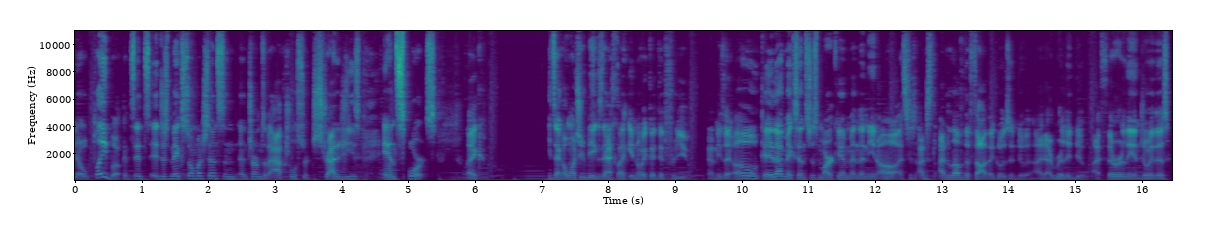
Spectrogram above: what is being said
you know playbook. It's it's it just makes so much sense in, in terms of actual strategies and sports. Like he's like, I want you to be exactly like Inuoka did for you and he's like oh okay that makes sense just mark him. And then you know oh it's just i just i love the thought that goes into it. I, I really do. I thoroughly enjoy this.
